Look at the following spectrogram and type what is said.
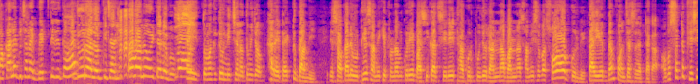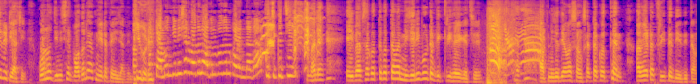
সকালে বিছানায় বেডটি দিতে হয় দূর হলো কি আমি ওইটা নেব। এই তোমাকে কেউ নিচ্ছে না তুমি যাও। আর এটা একটু দামি। এ সকালে উঠে স্বামীকে প্রণাম করে বাসি কাজ সেরে ঠাকুর পুজো রান্না বান্না স্বামী সেবা সব করবে। তাই এর দাম পঞ্চাশ হাজার টাকা। অবশ্য একটা ফেসিলিটি আছে। কোনো জিনিসের বদলে আপনি এটা পেয়ে যাবেন। কেমন জিনিসের বদলে অদল বদল করেন দাদা? কুচি কুচি। মানে এই ব্যবসা করতে করতে আমার নিজেরই বউটা বিক্রি হয়ে গেছে। আপনি যদি আমার সংসারটা করতেন আমি এটা ফ্রিতে দিয়ে দিতাম।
